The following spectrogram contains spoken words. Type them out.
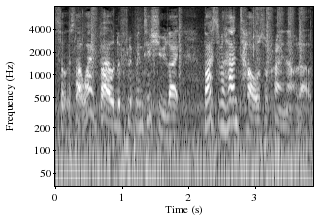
So it's like why buy all the flipping tissue? Like buy some hand towels for crying out loud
